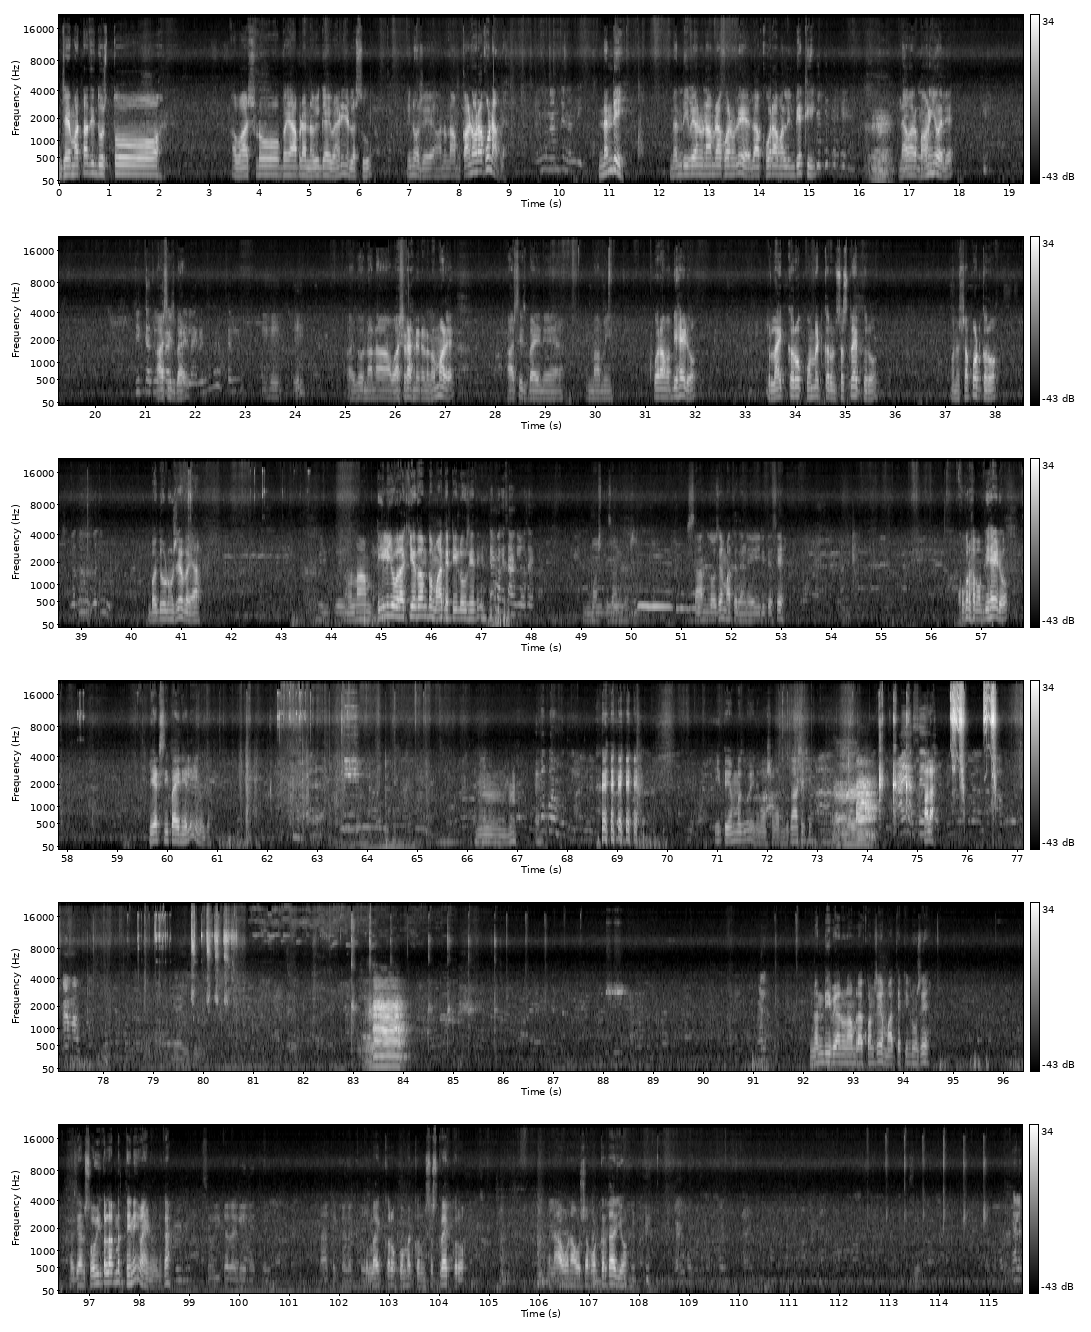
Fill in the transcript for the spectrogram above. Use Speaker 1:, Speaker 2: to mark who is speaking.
Speaker 1: જય માતાજી દોસ્તો. આ વાસડો ભાઈ આપણે નવી ગાય વાણીને લસુ એનો છે આનું નામ કાનો રાખો ને આપણે?
Speaker 2: નંદી.
Speaker 1: નંદી? ભાઈ આનું નામ રાખવાનું રે આ ખોરામાં લઈને બેઠી. ને અમારો ભાણીઓ છે. આશીષભાઈ. આ જો નાના વાસડાને રમાડે. આશીષભાઈ ને મામી ખોરામાં બેહાડ્યો. તો લાઈક કરો કોમેન્ટ કરો અને સબસ્ક્રાઈબ કરો. અને સપોર્ટ કરો.
Speaker 2: બધું
Speaker 1: છે ભાઈ આ. નામ ટીલીઓ રાખીએ તો આમ તો માથે ટીલું છે મસ્ત સાંદલો છે. સાંદલો છે માથે જાણે એ રીતે છે. ખોરામાં બિહાડ્યો. પેટ સિપાઈ ને લઈ છે હમ હમ.
Speaker 2: એમાં કોણ મુતરી
Speaker 1: ઈ તો એમ જ હોય ને વાસણાનું બધું આશે છે
Speaker 2: આયા છે
Speaker 1: હાલા
Speaker 2: આમ
Speaker 1: નંદીભાઈનું નામ રાખવાનું છે માથે ટીલું છે. હજાર ચોવીસ કલાક નથી થઈ નહીં વાયણું એને કા? તો લાઈક કરો કોમેન્ટ કરો સબસ્ક્રાઈબ કરો. અને આવો ને આવો સપોર્ટ કરતા રહ્યો
Speaker 2: હાલ.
